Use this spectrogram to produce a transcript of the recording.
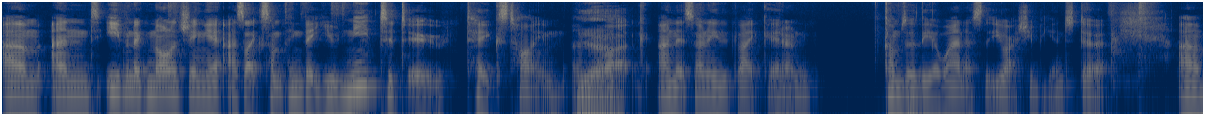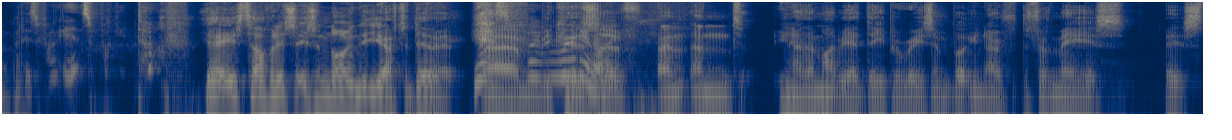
Um, and even acknowledging it as like something that you need to do takes time and Yeah. work. And it's only like it only comes with the awareness that you actually begin to do it. Um, but it's fucking it's fucking tough. Yeah, it's tough, and it's it's annoying that you have to do it. Yeah, um, because really of and and you know there might be a deeper reason, but you know for, for me it's it's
